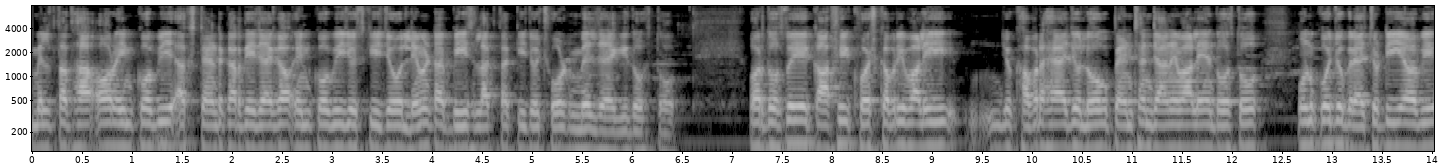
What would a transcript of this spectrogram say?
मिलता था और इनको भी एक्सटेंड कर दिया जाएगा इनको भी जो इसकी जो लिमिट है, बीस लाख तक की जो छूट मिल जाएगी दोस्तों। और दोस्तों, ये काफ़ी खुशखबरी वाली जो खबर है, जो लोग पेंशन जाने वाले हैं दोस्तों, उनको जो ग्रेचुटी है, अभी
